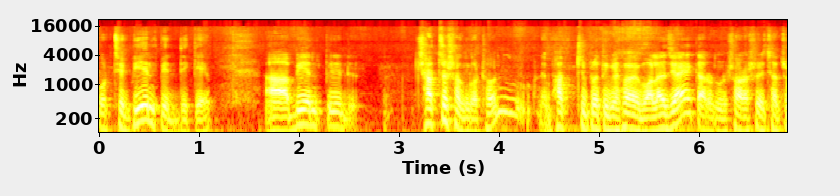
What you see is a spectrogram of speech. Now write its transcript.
করছে বিএনপির দিকে। বিএনপির ছাত্র সংগঠন মানে ভাতৃপ্রতিভাবে বলা যায়, কারণ সরাসরি ছাত্র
